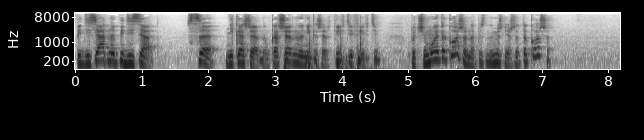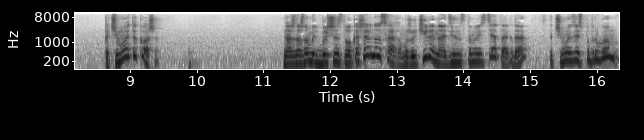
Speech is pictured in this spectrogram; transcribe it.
50 на 50 с некошерным, кошерным на некошер, 50-50, Почему это кошер? Написано в Мишне, что это кошер. Почему это кошер? У нас должно быть большинство кошерного схаха. Мы же учили на 11 листе так, да? Почему здесь по-другому?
